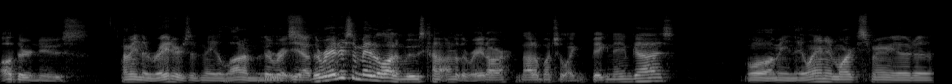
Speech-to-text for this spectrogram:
other news? I mean, the Raiders have made a lot of moves. The Ra- yeah, the Raiders have made a lot of moves kind of under the radar. Not a bunch of like big name guys. Well, I mean, they landed Marcus Mariota.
